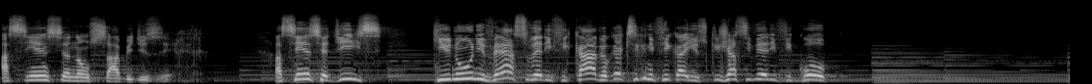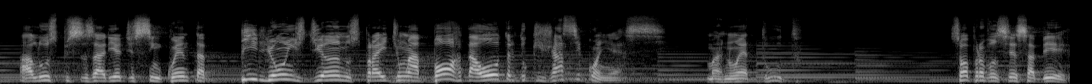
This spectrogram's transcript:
A ciência não sabe dizer. A ciência diz que no universo verificável, o que, é que significa isso? Que já se verificou. A luz precisaria de 50 bilhões de anos para ir de uma borda a outra do que já se conhece. Mas não é tudo. Só para você saber,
